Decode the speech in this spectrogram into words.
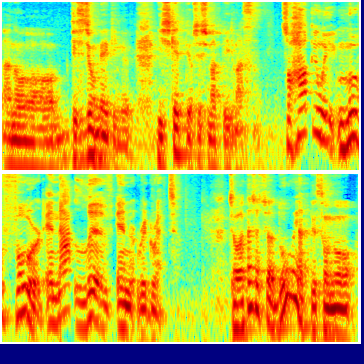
あの、ディシジョンメイキング、意思決定をしてしまっています。So, how can we move forward and not live in regret? じゃあ私たちはどうやってその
